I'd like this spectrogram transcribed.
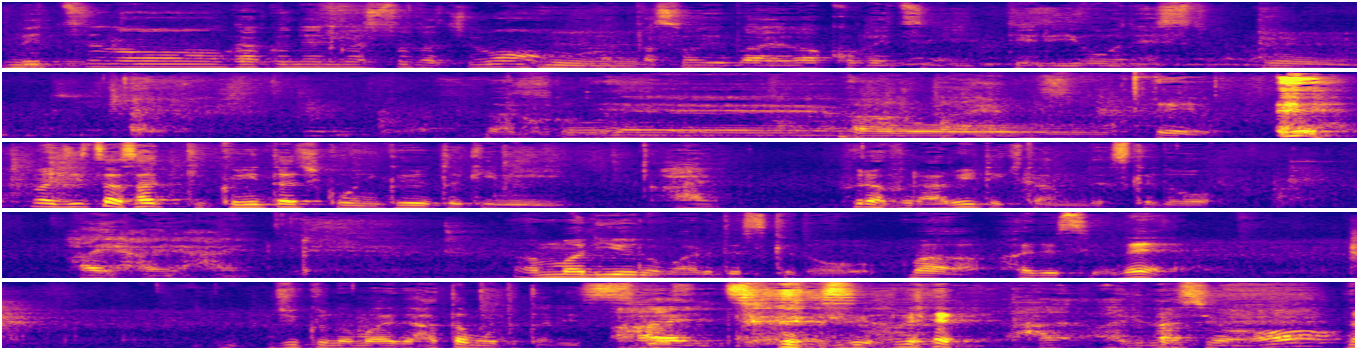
うん別の学年の人たちも、うん。やっぱそういう場合は個別に行ってるようですと、うん。なるほどそねれあのは大変ですええ。まあ、実はさっき国立港に来るときにはい、ふらふら歩いてきたんですけどはいはいはい。あんまり言うのもあれですけどまああれですよね塾の前で旗持ってたりする、はい。ですよね。はい。ありますよ。あ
